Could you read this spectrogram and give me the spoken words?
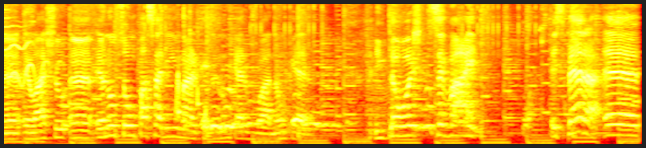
É, eu acho. é, eu não sou um passarinho, Marcos. Eu não quero voar, não quero. Então hoje você vai. Espera, é.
